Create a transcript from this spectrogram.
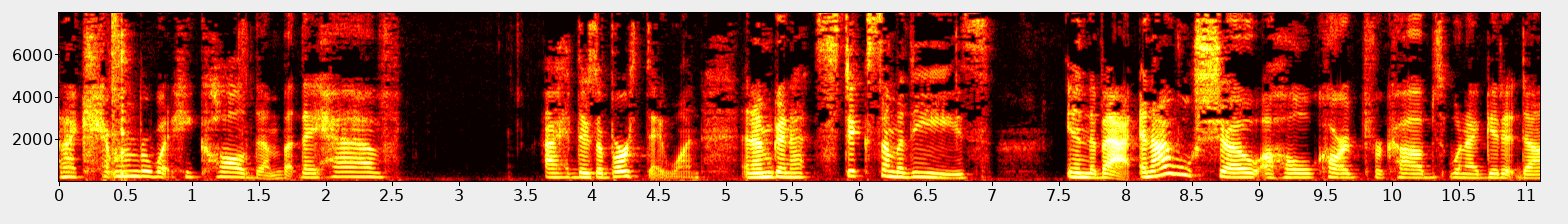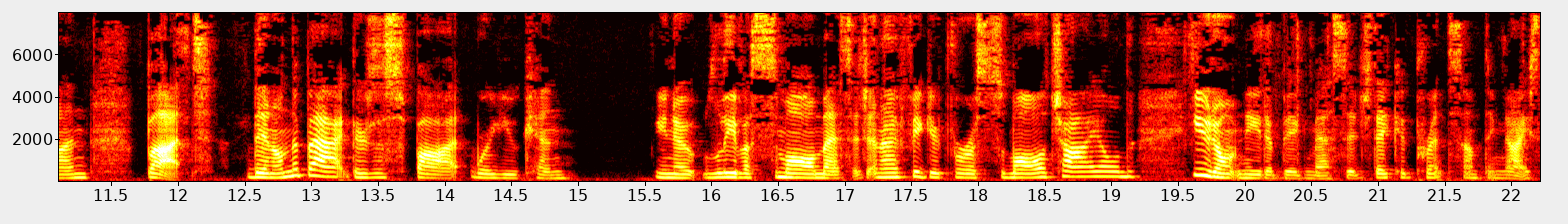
And I can't remember what he called them, but they have, I, there's a birthday one. And I'm going to stick some of these in the back. And I will show a whole card for Cubs when I get it done. But then on the back, there's a spot where you can, you know, leave a small message. And I figured for a small child, you don't need a big message. They could print something nice.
